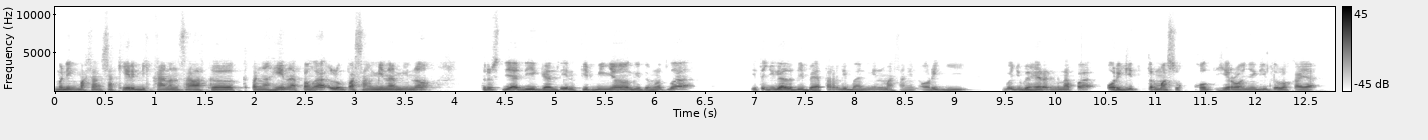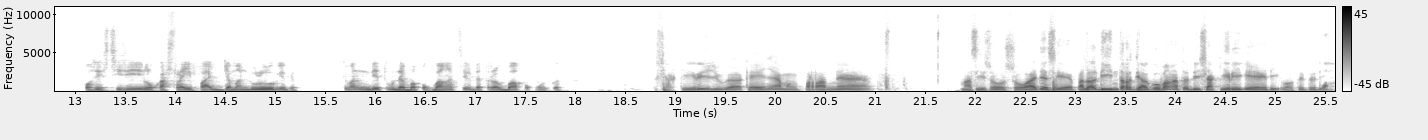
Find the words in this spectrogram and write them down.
mending pasang Shakiri di kanan salah ke ketengahin atau enggak lu pasang Minamino terus dia digantiin Firmino gitu. Menurut gua itu juga lebih better dibandingin masangin Origi. Gue juga heran kenapa Origi itu termasuk cult hero-nya gitu loh kayak posisi Lucas Leiva zaman dulu gitu. Cuman dia tuh udah bapuk banget sih, udah terlalu bapuk menurut gue. Shakiri juga kayaknya emang perannya masih so-so aja sih ya. Padahal di Inter jago banget tuh di Shakiri kayak di waktu itu di Wah.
